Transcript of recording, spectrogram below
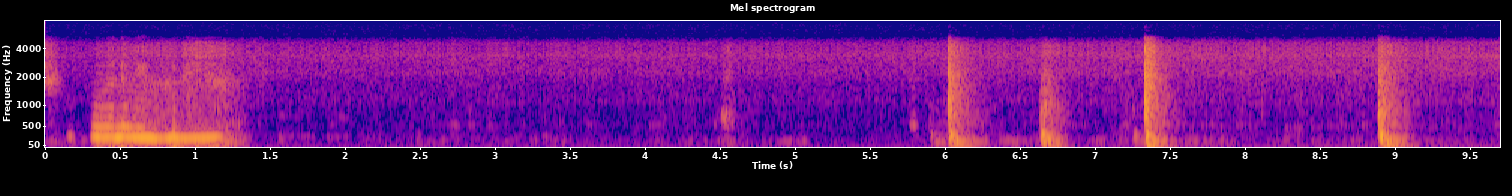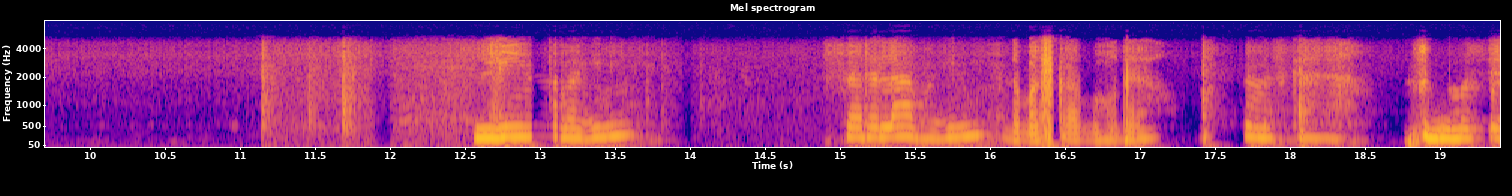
शुभवनमहोदय लीना भगिनी सरला भगिनी। नमस्कार महोदय। नमस्कारः। नमस्ते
